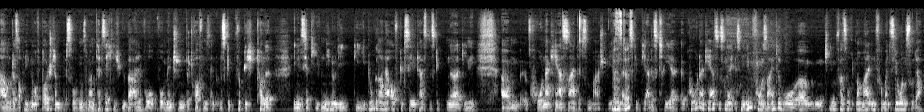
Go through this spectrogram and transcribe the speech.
Ähm, und das auch nicht nur auf Deutschland bezogen, sondern tatsächlich überall, wo, wo Menschen betroffen sind. Und es gibt wirklich tolle Initiativen. Nicht nur die, die du gerade aufgezählt hast. Es gibt eine, die ähm, Corona Cares Seite zum Beispiel. Was ist das? Es gibt die alles Trier. Äh, Corona Cares ist eine, ist eine Infoseite, wo ähm, ein Team versucht, nochmal Informationen zu der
